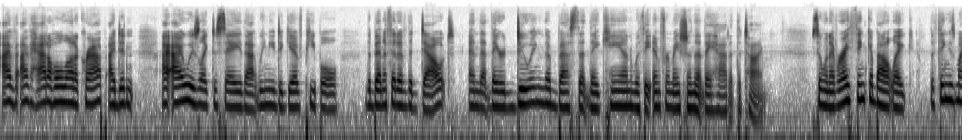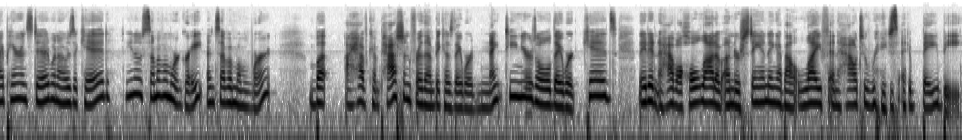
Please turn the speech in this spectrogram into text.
I've I've had a whole lot of crap. I didn't I, I always like to say that we need to give people the benefit of the doubt and that they're doing the best that they can with the information that they had at the time. So whenever I think about like the things my parents did when I was a kid, you know, some of them were great and some of them weren't, but I have compassion for them because they were 19 years old. They were kids. They didn't have a whole lot of understanding about life and how to raise a baby.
